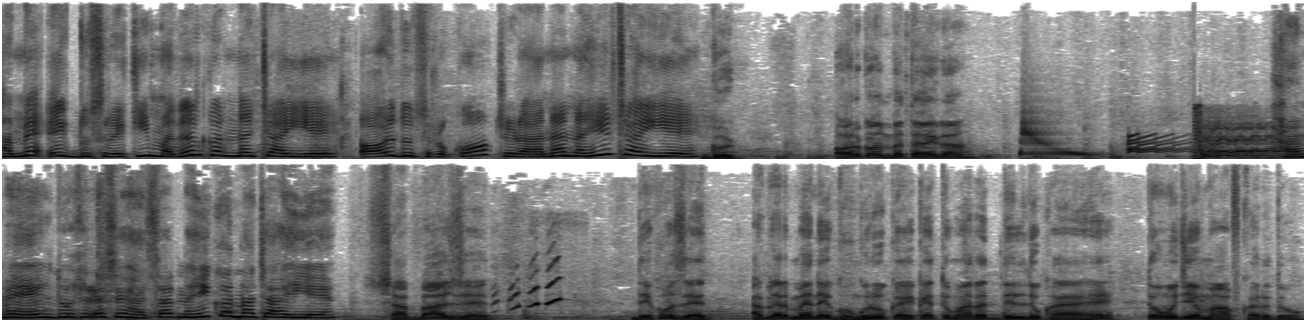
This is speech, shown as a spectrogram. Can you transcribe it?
हमें एक दूसरे की मदद करना चाहिए और दूसरों को चिढ़ाना नहीं चाहिए। गुड। और कौन बताएगा? हमें एक दूसरे से हसद नहीं करना चाहिए। शाबाश जैद। देखो जैद अगर मैंने घुंघरू कह के तुम्हारा दिल दुखाया है तो मुझे माफ़ कर दो।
